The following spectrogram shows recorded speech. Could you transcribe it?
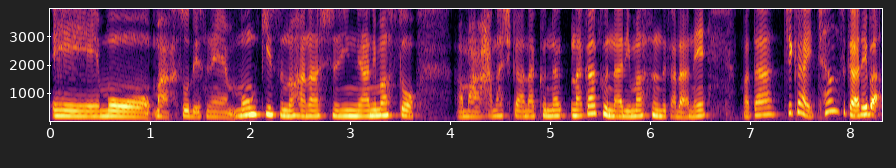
えー、もうまあそうですねモンキーズの話になりますとまあ話がなくな長くなりますからね。また次回チャンスがあれば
